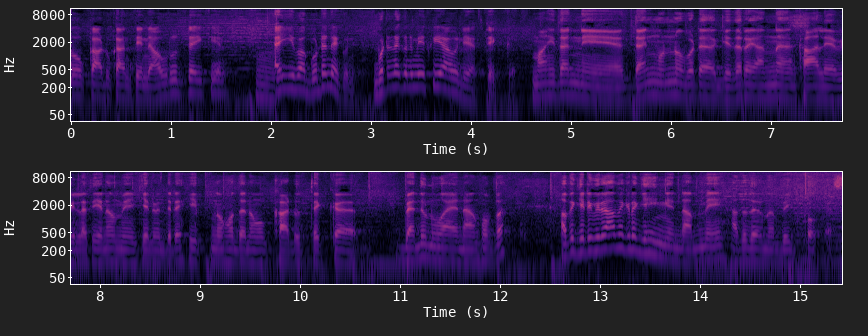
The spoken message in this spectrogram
නෝකාඩුකන්තයන අවුරුද්ධයි කිය. ඇයිවා ගොඩ නැගුණ ගොඩ නැගුණ මේ ක්‍රියාවලියත් එක්ක. මහිතන්නේ දැන් ඔන්න ඔබට ගෙදර යන්න කාලය විල්ල තියෙන මේ කියෙන විදිර හිත් නොහොද නෝකාඩුත් එක්ක බැඳුණු අයනම් හොබ. අපි කෙටි විරාමකට ගිහින්ගෙන් නම් මේ හද දෙරන බික් පෝකස්.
